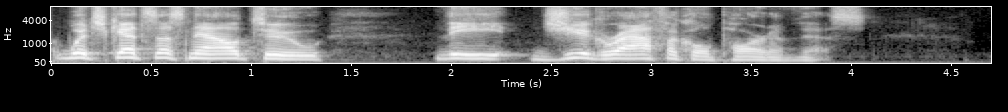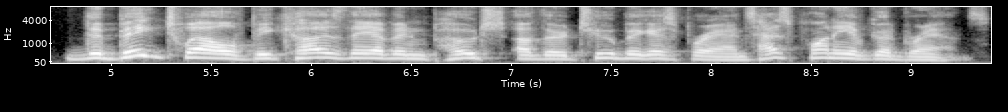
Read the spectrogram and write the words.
Which gets us now to the geographical part of this. The Big 12, because they have been poached of their two biggest brands, has plenty of good brands.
